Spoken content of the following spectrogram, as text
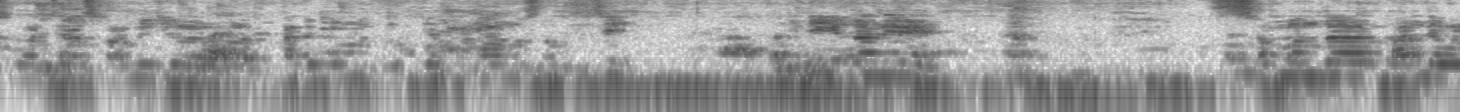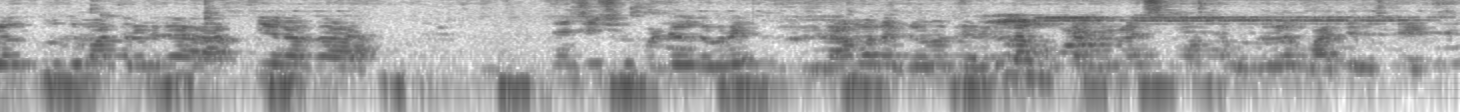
ಶಿವಾಚಾರ್ಯ ಸ್ವಾಮೀಜಿಗಳ ಕಾರ್ಯಕ್ರಮ ಕೃತ್ಯ ಪ್ರಣಾಮ ಸಮರ್ಪಿಸಿ ಇದೀಗ ತಾನೇ ಸಂಬಂಧ ಬಾಂಧವ್ಯಗಳನ್ನು ಕುರಿತು ಮಾತನಾಡಿದ ಆತ್ಮೀಯರಾದ ತೇಜಸ್ವಿ ಪಟೇಲ್ ಅವರೇ ಗ್ರಾಮದ ಗೌರವದ ಎಲ್ಲ ಮುಖಂಡರುಗಳೇ, ಸಮಸ್ತ ಬಂಧುಗಳೇ, ಮಾಧ್ಯಮ ಸ್ನೇಹಿತರೆ.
